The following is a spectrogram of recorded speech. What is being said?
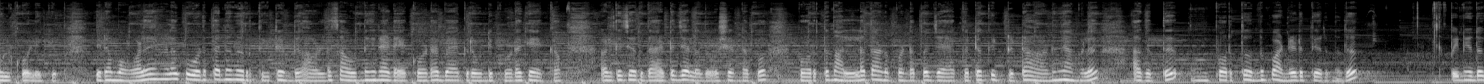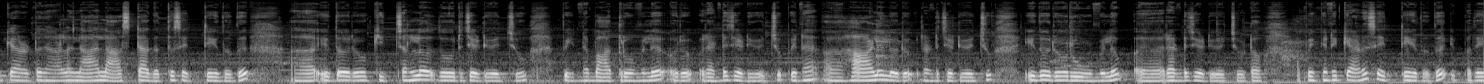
ഉൾക്കൊള്ളിക്കും. പിന്നെ മോളെ ഞങ്ങൾ കൂടെ തന്നെ നിർത്തിയിട്ടുണ്ട്. അവളുടെ സൗണ്ട് ഇങ്ങനെ ഇടയിൽ കൂടെ ബാക്ക്ഗ്രൗണ്ടിൽ കൂടെ കേൾക്കാം. അവൾക്ക് ചെറുതായിട്ട് ജലദോഷമുണ്ട്. അപ്പോൾ പുറത്ത് നല്ല തണുപ്പുണ്ട്. അപ്പോൾ ജാക്കറ്റൊക്കെ ഇട്ടിട്ടാണ് ഞങ്ങൾ അകത്ത് പുറത്തുനിന്ന് പുറത്ത് നിന്ന് പണിയെടുത്തിരുന്നത്. പിന്നെ ഇതൊക്കെയാണ് കേട്ടോ ഞങ്ങൾ ആ ലാസ്റ്റ് അകത്ത് സെറ്റ് ചെയ്തത്. ഇതൊരു കിച്ചണിൽ ഒരു ചെടി വെച്ചു. പിന്നെ ബാത്റൂമിൽ ഒരു രണ്ട് ചെടി വെച്ചു. പിന്നെ ഹാളിലൊരു രണ്ട് ചെടി വെച്ചു. ഇതൊരു റൂമിലും രണ്ട് ചെടി വെച്ചു കേട്ടോ. അപ്പോൾ ഇങ്ങനെയൊക്കെയാണ് സെറ്റ് ചെയ്തത്. ഇപ്പോൾ അതേ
